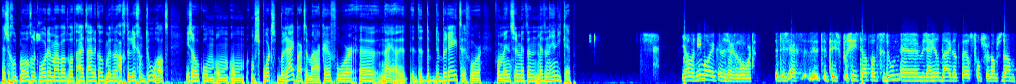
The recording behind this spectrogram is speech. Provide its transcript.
En zo goed mogelijk worden. Maar wat, wat uiteindelijk ook met een achterliggend doel had, is ook om, om, om, om sport bereikbaar te maken voor uh, nou ja, de, de, de breedte, voor, voor mensen met een, met een handicap. Je had het niet mooier kunnen zeggen, Robert het is echt, het, is precies dat wat ze doen. Uh, we zijn heel blij dat we als Topsport Amsterdam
